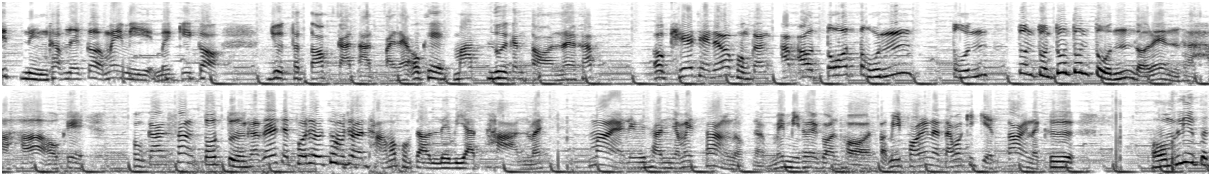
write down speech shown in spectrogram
นิดหนึ่งครับเลยก็ไม่มีเมื่อกี้ก็หยุดสต็อปการอัดไปนะโอเค มาลุยกันต่อนะครับ โอเคเห็นได้ว่าผมกำลังอัพเอาตัวตุน ตุนตุนตุนตุนตุนตุนเดี๋ยวเล่นฮ่าฮ่าฮ่าโอเค ผมกำลังสร้างตัวตุนครับแล้วจะพูดทุกผู้ชมถามว่าผมจะเอาเลวิยาฐานไหมไม่เลวิยาฐานยังไม่สร้างหรอกนะไม่มีทรัพยากรพอมีพอแน่นะแต่ว่าขี้เกียจสร้างนะคือ ผมรีบจะ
